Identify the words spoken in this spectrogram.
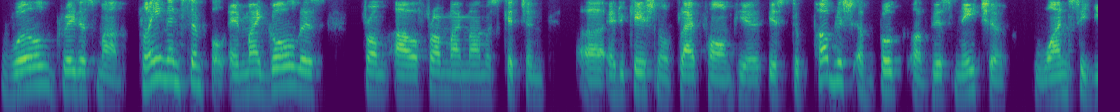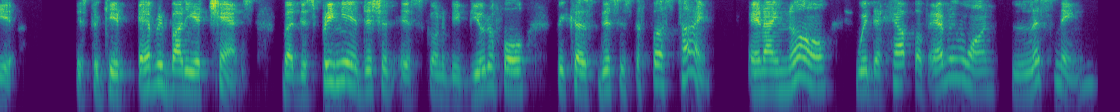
World greatest mom, plain and simple. And my goal is from our from my mama's kitchen uh, educational platform here is to publish a book of this nature once a year. Is to give everybody a chance. But this premiere edition is going to be beautiful because this is the first time. And I know with the help of everyone listening,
